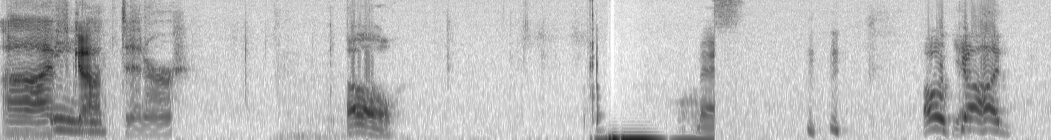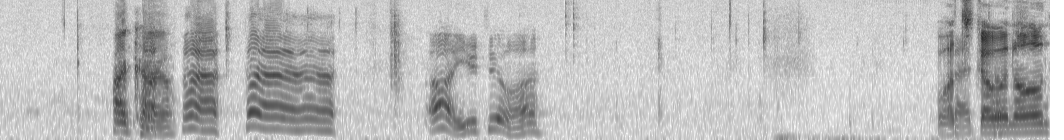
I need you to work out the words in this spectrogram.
Uh, I've got dinner. Oh. Mess. oh Yes. god. Hi, Kyle. Ah, you too, huh? What's Bad going on?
